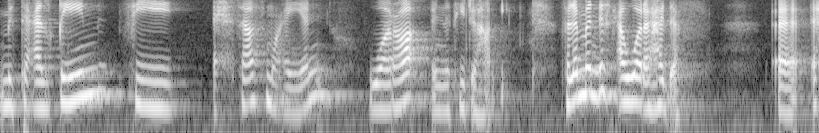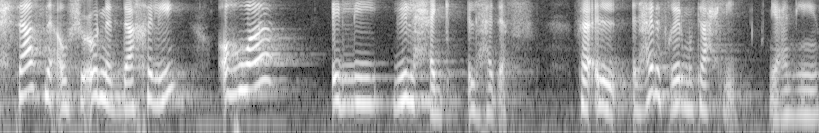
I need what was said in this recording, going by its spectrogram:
متعلقين في إحساس معين وراء النتيجة هذه. فلما نسعى وراء هدف إحساسنا أو شعورنا الداخلي هو اللي يلحق الهدف. فالهدف غير متاح لي يعني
